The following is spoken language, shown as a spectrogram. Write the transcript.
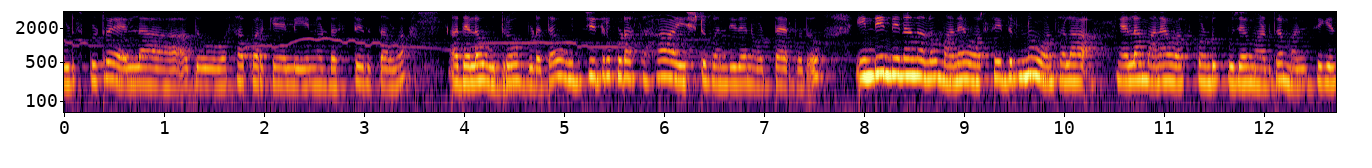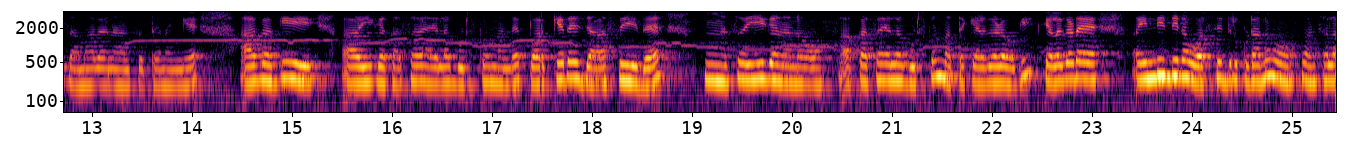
ಗುಡಿಸ್ಬಿಟ್ರೆ ಎಲ್ಲ ಅದು ಹೊಸ ಪೊರಕೆಯಲ್ಲಿ ಏನು ಡಸ್ಟ್ ಇರುತ್ತಲ್ವ, ಅದೆಲ್ಲ ಉದುರೋಗ್ಬಿಡುತ್ತೆ. ಉಜ್ಜಿದ್ರು ಕೂಡ ಸಹ ಇಷ್ಟು ಬಂದಿದೆ ನೋಡ್ತಾ ಇರ್ಬೋದು. ಹಿಂದಿನ ದಿನ ನಾನು ಮನೆ ಒರೆಸಿದ್ರು ಒಂದ್ಸಲ ಎಲ್ಲ ಮನೆ ಒರೆಸ್ಕೊಂಡು ಪೂಜೆ ಮಾಡಿದ್ರೆ ಮನಸ್ಸಿಗೆ ಸಮಾಧಾನ ಅನಿಸುತ್ತೆ ನನಗೆ ಹಾಗಾಗಿ ಈಗ ಕಸ ಎಲ್ಲ ಗುಡಿಸ್ಕೊಂಬಂದೆ ಪೊರ್ಕೆದೇ ಜಾಸ್ತಿ ಇದೆ. ಸೊ ಈಗ ನಾನು ಕಸ ಎಲ್ಲ ಗುಡಿಸ್ಕೊಂಡು ಮತ್ತೆ ಕೆಳಗಡೆ ಹೋಗಿ, ಕೆಳಗಡೆ ಹಿಂದಿನ ದಿನ ಒರೆಸಿದ್ರು ಕೂಡ ಒಂದ್ಸಲ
